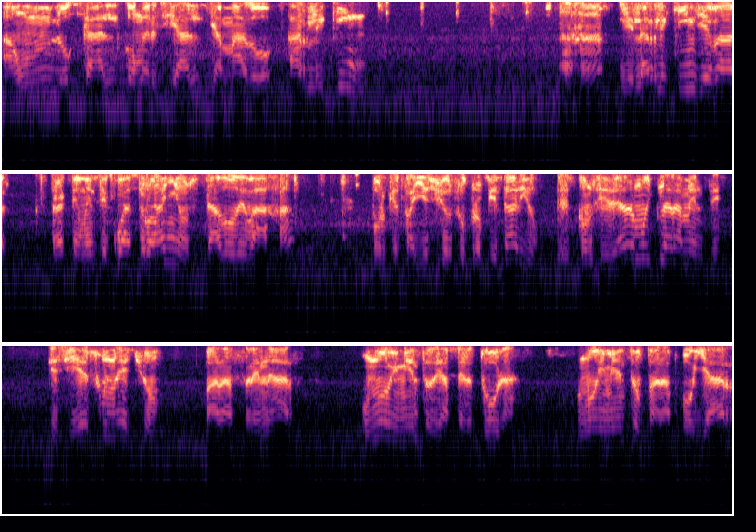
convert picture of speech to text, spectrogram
a un local comercial llamado Arlequín. Ajá. Y el Arlequín lleva prácticamente cuatro años dado de baja porque falleció su propietario. Eh, considera muy claramente que si es un hecho para frenar un movimiento de apertura, un movimiento para apoyar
